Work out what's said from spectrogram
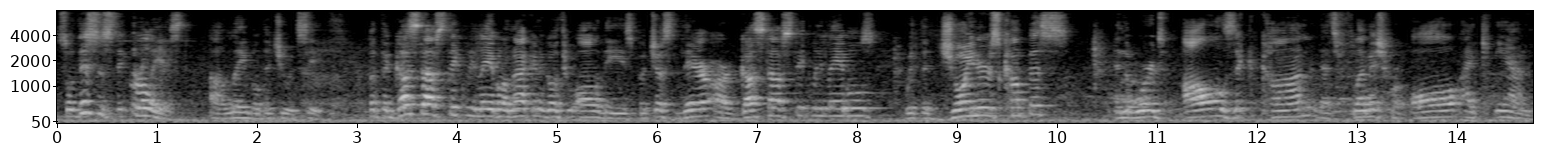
So this is the earliest uh, label that you would see. But the Gustav Stickley label, I'm not going to go through all of these, but just there are Gustav Stickley labels with the joiner's compass and the words Als ik kan, that's Flemish for all I can,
